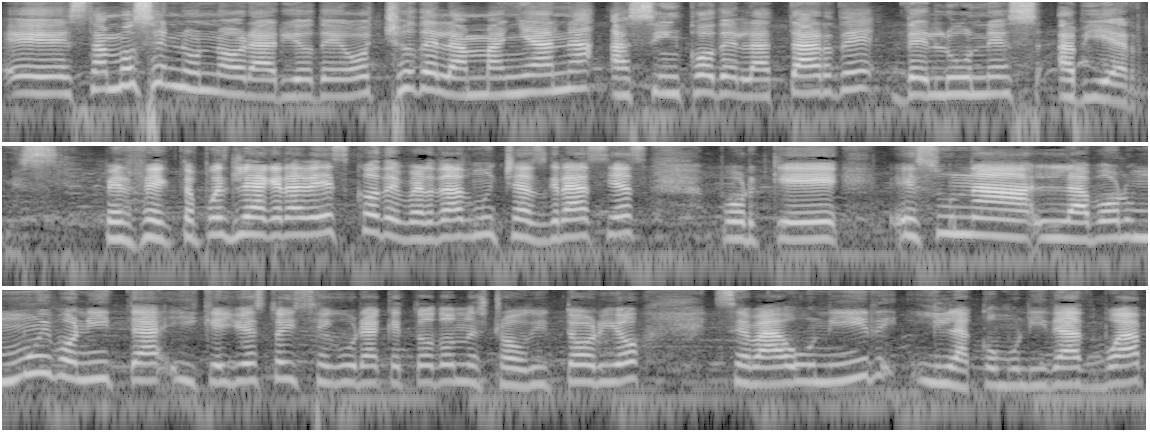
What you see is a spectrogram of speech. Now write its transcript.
Eh, estamos en un horario de 8 de la mañana a 5 de la tarde, de lunes a viernes. Perfecto, pues le agradezco de verdad, muchas gracias, porque es una labor muy bonita y que yo estoy segura que todo nuestro auditorio se va a unir y la comunidad WAP,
